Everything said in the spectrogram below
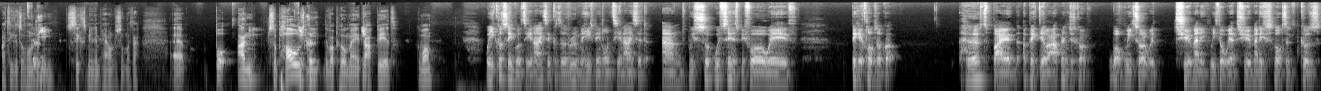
I think it's 106 million pound or something like that. Uh, but and supposedly could, Liverpool made that bid. Come on. Well, you could see him go to United because there's a rumor he's been linked to United, and we've we've seen this before with bigger clubs that have got hurt by a big deal that happened. Just going, well, we saw it with Tchouameni. We thought we had Tchouameni sorted because.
